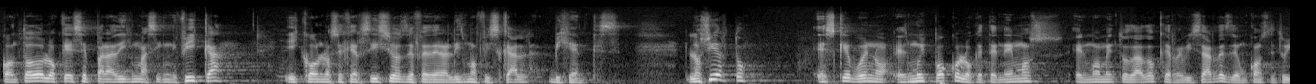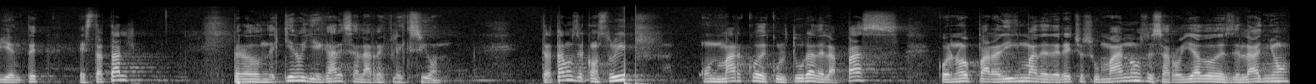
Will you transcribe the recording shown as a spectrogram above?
con todo lo que ese paradigma significa y con los ejercicios de federalismo fiscal vigentes. Lo cierto es que, bueno, es muy poco lo que tenemos en un momento dado que revisar desde un constituyente estatal pero donde quiero llegar es a la reflexión. Tratamos de construir un marco de cultura de la paz con el nuevo paradigma de derechos humanos desarrollado desde el año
